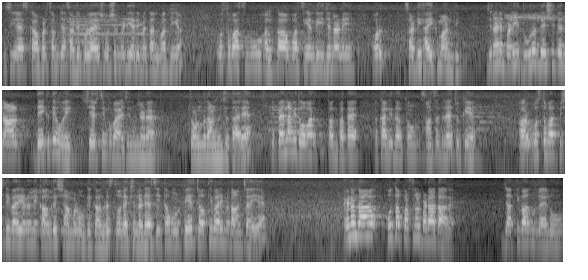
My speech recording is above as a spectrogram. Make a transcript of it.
ਤੁਸੀਂ ਇਸ ਕਾਬਲ ਸਮਝਿਆ ਸਾਡੇ ਕੋਲ ਆਏ ਸੋਸ਼ਲ ਮੀਡੀਆ ਦੀ ਮੈਂ ਧੰਨਵਾਦੀ ਹਾਂ। ਉਸ ਤੋਂ ਬਾਅਦ ਸਮੂਹ ਹਲਕਾ ਵਾਸੀਆਂ ਦੀ, ਜਿਨ੍ਹਾਂ ਨੇ ਔਰ ਸਾਡੀ ਹਾਈ ਕਮਾਂਡ ਦੀ, ਜਿਨ੍ਹਾਂ ਨੇ ਬੜੀ ਦੂਰਅੰਦੇਸ਼ੀ ਦੇ ਨਾਲ ਦੇਖਦੇ ਹੋਏ ਸ਼ੇਰ ਸਿੰਘ ਬਾਇਆ ਜੀ ਨੂੰ ਜਿਹੜਾ ਚੋਣ ਮੈਦਾਨ ਵਿੱਚ ਉਤਾਰਿਆ। ਇਹ ਪਹਿਲਾਂ ਵੀ ਦੋ ਵਾਰ ਤੁਹਾਨੂੰ ਪਤਾ ਹੈ, ਅਕਾਲੀ ਦਲ ਤੋਂ ਸਾਂਸਦ ਰਹਿ ਚੁੱਕੇ ਹੈ। ਔਰ ਉਸ ਤੋਂ ਬਾਅਦ ਪਿਛਲੀ ਵਾਰੀ ਇਹਨਾਂ ਨੇ ਕਾਂਗਰਸ ਸ਼ਾਮਲ ਹੋ ਕੇ ਕਾਂਗਰਸ ਤੋਂ ਇਲੈਕਸ਼ਨ ਲੜਿਆ ਸੀ, ਤਾਂ ਹੁਣ ਫੇਰ ਚੌਥੀ ਵਾਰੀ ਮੈਦਾਨ 'ਚ ਆਏ ਹੈ। ਇਹਨਾਂ ਦਾ ਖੁਦ ਦਾ ਪਰਸਨਲ ਬੜਾ ਆਧਾਰ ਹੈ। ਜਾਤੀਵਾਦ ਨੂੰ ਲੈ ਲਓ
